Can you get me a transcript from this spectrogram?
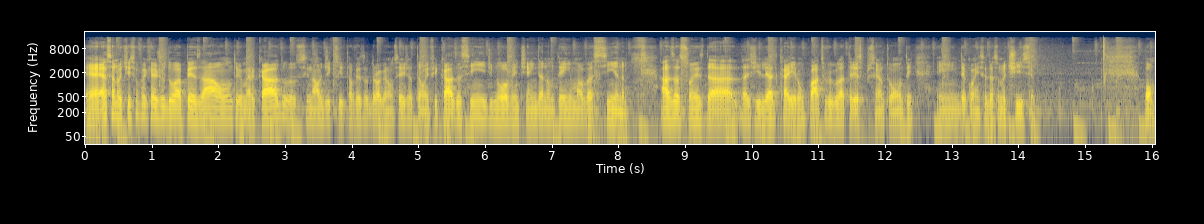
É, essa notícia foi que ajudou a pesar ontem o mercado, sinal de que talvez a droga não seja tão eficaz assim, e de novo a gente ainda não tem uma vacina. As ações da, da Gilead caíram 4,3% ontem em decorrência dessa notícia. Bom,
